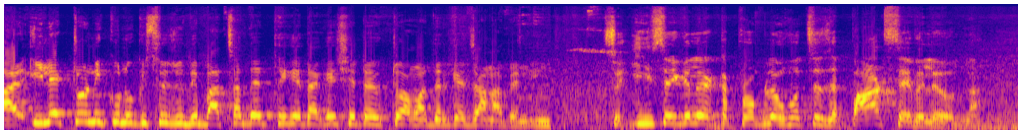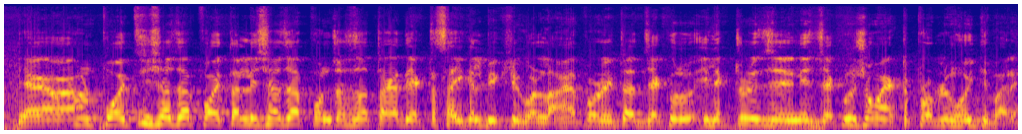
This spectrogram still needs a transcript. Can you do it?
আর ইলেকট্রনিক কোনো কিছু যদি বাচ্চাদের থেকে থাকে সেটা একটু আমাদেরকে জানাবেন। সো ই সাইকেলের একটা প্রবলেম হচ্ছে যে পার্টস অ্যাভেলেবল না। এখন পঁয়ত্রিশ হাজার পঁয়তাল্লিশ হাজার পঞ্চাশ হাজার টাকা দিয়ে একটা সাইকেল বিক্রি করলাম। এরপর এটা যে কোনো ইলেকট্রনিক জিনিস যে কোনো সময় একটা প্রবলেম হইতে পারে।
